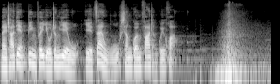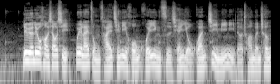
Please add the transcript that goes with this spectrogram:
奶茶店并非邮政业务，也暂无相关发展规划。六月六号消息，未来总裁秦力红回应此前有关 G 迷你的传闻称，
